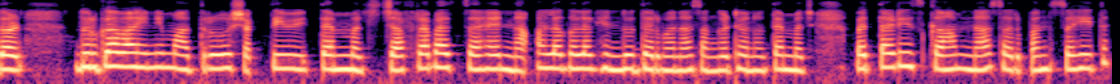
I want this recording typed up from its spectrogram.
દળ દુર્ગાવાહિની માતૃશક્તિ તેમજ જાફરાબાદ શહેરના અલગ અલગ હિન્દુ ધર્મના સંગઠનો તેમજ બેતાળીસ ગામના સરપંચ સહિત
